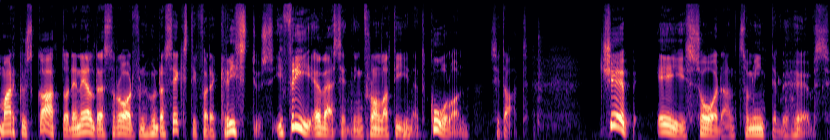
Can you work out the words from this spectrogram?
Marcus Cato den äldres råd från 160 f.Kr. i fri översättning från latinet, kolon, citat. Köp ej sådant som inte behövs,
